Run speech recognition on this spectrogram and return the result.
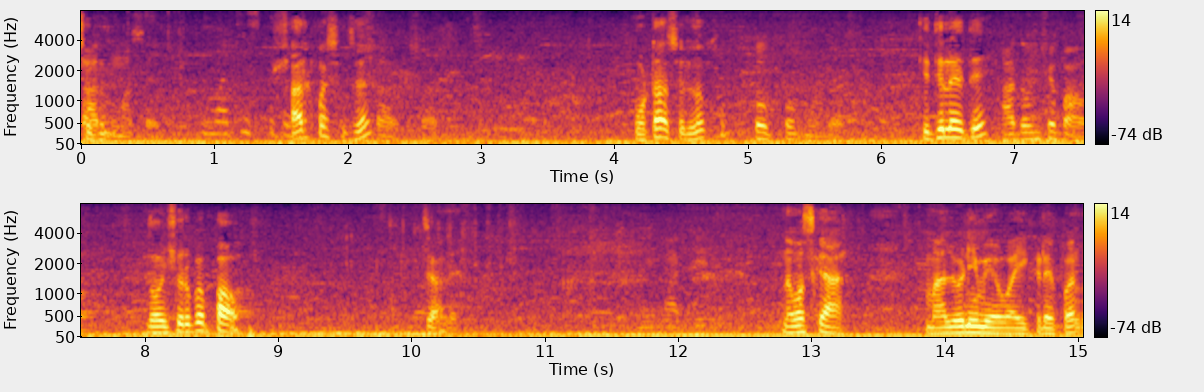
शार्क मास आहे? शार्क माशाचं आहे? Shark shark. मोठा असेल ना खूप? खूप खूप मोठं आहे कितीला येते हा दोनशे पाव. आहे दोनशे रुपये पाव. चालेल. नमस्कार. मालवणी मेवा इकडे पण.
